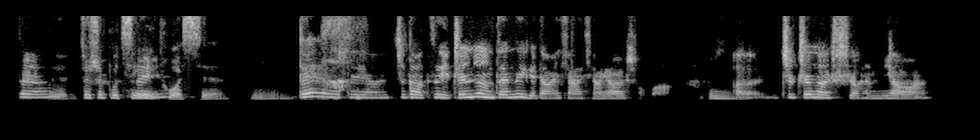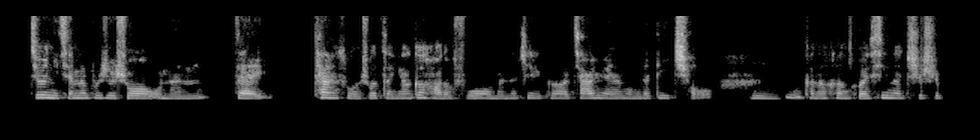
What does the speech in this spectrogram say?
对啊，对，就是不轻易妥协。嗯，对呀，对呀，知道自己真正在那个当下想要什么。嗯，呃，这真的是很妙啊！就是你前面不是说我们在探索说怎样更好的服务我们的这个家园，我们的地球。嗯可能很核心的，其实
